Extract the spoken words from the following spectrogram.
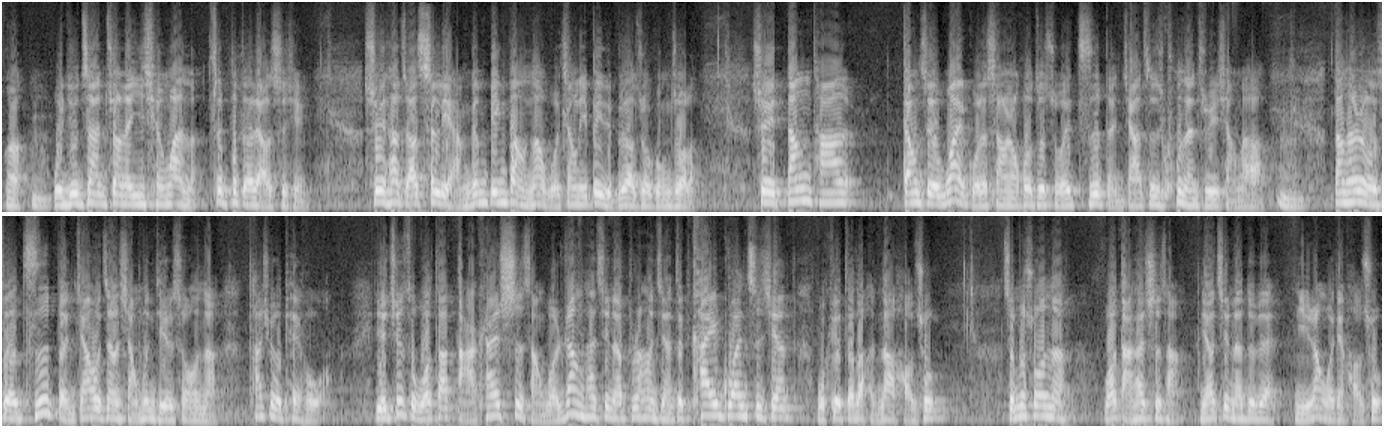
啊，我就赚赚了一千万了，这不得了的事情。所以他只要吃两根冰棒，那我将来一辈子不要做工作了。所以当他当这个外国的商人或者所谓资本家，这是共产主义想的啊。当他认为说资本家会这样想问题的时候呢，他就会配合我，也就是我他打开市场，我让他进来不让他进来，这开关之间我可以得到很大好处。怎么说呢？我打开市场，你要进来，对不对？你让我点好处，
